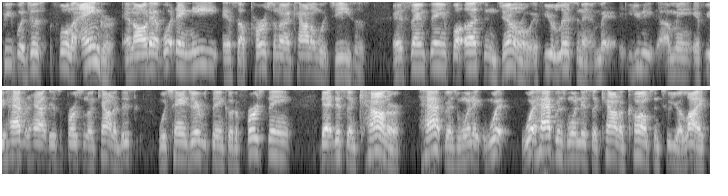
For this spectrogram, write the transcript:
people just full of anger and all that. What they need is a personal encounter with Jesus. And same thing for us in general. If you're listening, you need. I mean, if you haven't had this personal encounter, this will change everything. Because the first thing that this encounter happens when it what what happens when this encounter comes into your life.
